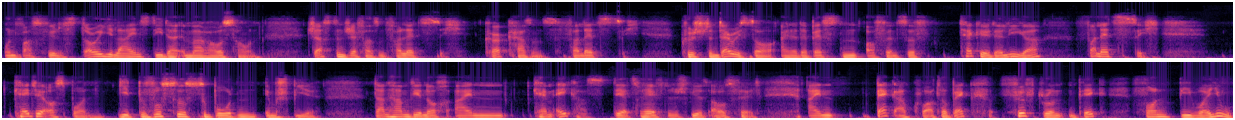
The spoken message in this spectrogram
und was für Storylines die da immer raushauen. Justin Jefferson verletzt sich, Kirk Cousins verletzt sich. Christian Darrisaw, einer der besten Offensive Tackle der Liga, verletzt sich. KJ Osborne geht bewusstlos zu Boden im Spiel. Dann haben wir noch einen Cam Akers, der zur Hälfte des Spiels ausfällt. Ein Backup-Quarterback, Fifth-Runden-Pick von BYU.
